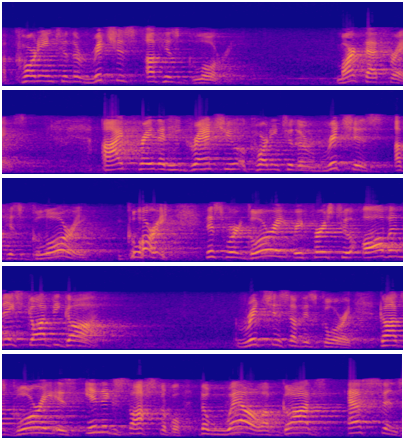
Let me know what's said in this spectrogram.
according to the riches of his glory. Mark that phrase. I pray that he grants you according to the riches of his glory. Glory. This word glory refers to all that makes God be God. Riches of his glory. God's glory is inexhaustible. The well of God's essence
